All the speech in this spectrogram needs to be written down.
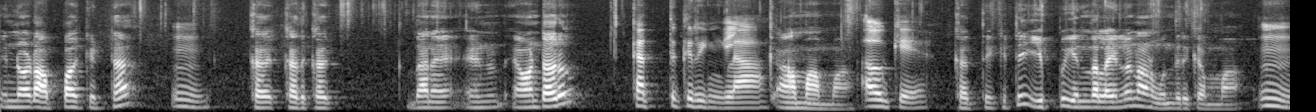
என்னோட அப்பா கிட்ட ம் క క క- దాని ఏం- ఏమంటారు கத்துக்கிறீங்களா ஆமாம்மா ஓகே கற்றுக்கிட்டு இப்போ இந்த லைனில் நான் வந்திருக்கேம்மா ம்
